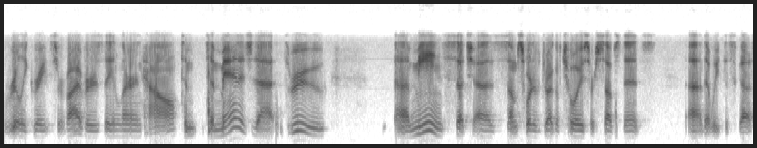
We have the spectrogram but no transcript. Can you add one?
really great survivors, they learn how to to manage that through uh, means such as some sort of drug of choice or substance uh, that we've discussed.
